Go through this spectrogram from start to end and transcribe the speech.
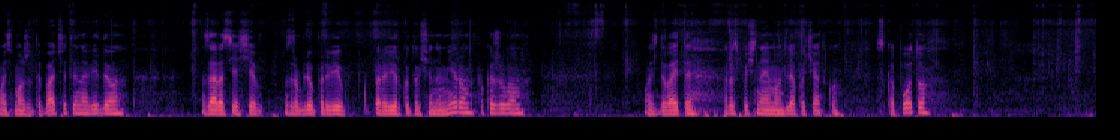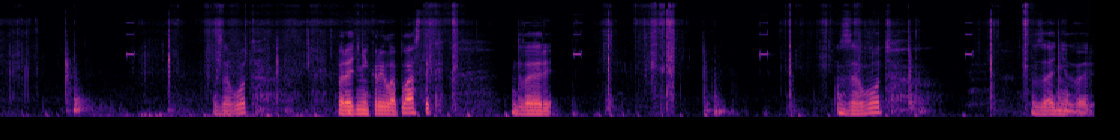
Ось можете бачити на відео. Зараз я ще зроблю перевірку товщиноміром, покажу вам. Ось давайте розпочнемо для початку з капоту. Завод. Передні крила пластик, двері. Завод. Задні двері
